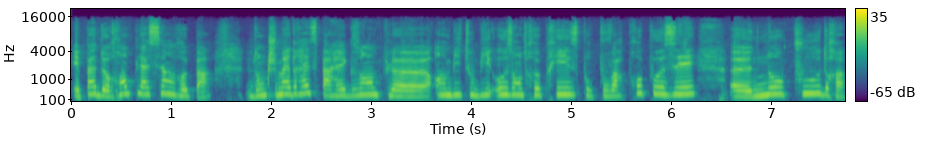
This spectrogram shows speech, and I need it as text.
et pas de remplacer un repas. Donc je m'adresse par exemple euh, en B2B aux entreprises pour pouvoir proposer nos poudres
